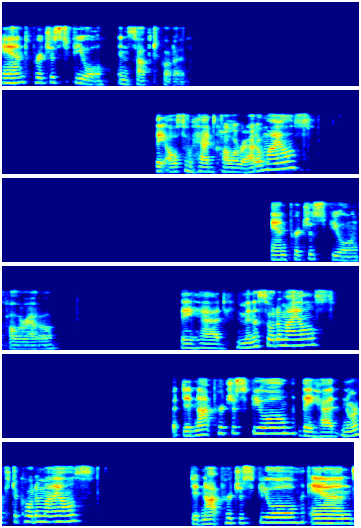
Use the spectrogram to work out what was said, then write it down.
and purchased fuel in South Dakota. They also had Colorado miles and purchased fuel in Colorado. They had Minnesota miles but did not purchase fuel. They had North Dakota miles, did not purchase fuel, and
